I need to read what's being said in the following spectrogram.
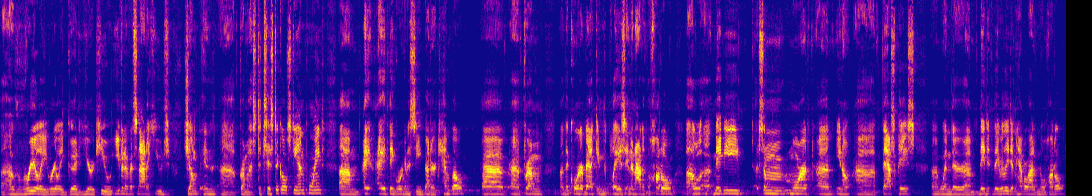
a really, really good year two, even if it's not a huge jump in uh, from a statistical standpoint. Um, I, I, think we're going to see better tempo from uh, the quarterback in the plays in and out of the huddle. Uh, maybe some more, you know, fast pace uh, when they're um, they they really didn't have a lot of no huddle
